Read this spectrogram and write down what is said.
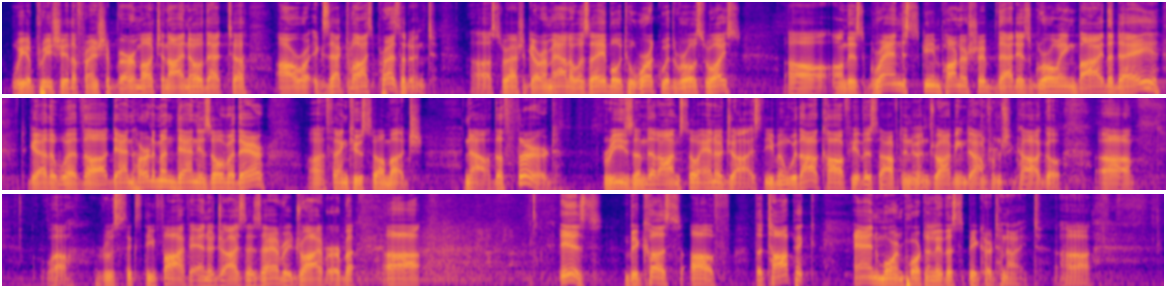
we appreciate the friendship very much. And I know that uh, our executive vice president, uh, Suresh Garimella, was able to work with Rolls-Royce uh, on this grand scheme partnership that is growing by the day, together with uh, Dan Herliman. Dan is over there. Uh, thank you so much. Now, the third reason that I'm so energized, even without coffee this afternoon, driving down from Chicago, uh, well, Route 65 energizes every driver, but uh, is because of the topic and more importantly, the speaker tonight. Uh,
